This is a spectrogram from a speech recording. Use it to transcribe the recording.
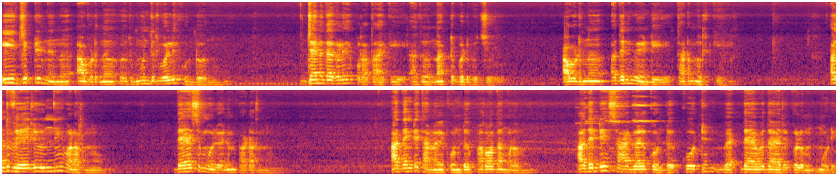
ഈജിപ്തിൽ നിന്ന് അവിടുന്ന് ഒരു മുന്തിരിവള്ളി കൊണ്ടുവന്നു. ജനതകളെ പുറത്താക്കി അത് നട്ടുപിടിപ്പിച്ചു. അവിടുന്ന് അതിനുവേണ്ടി തടമൊരുക്കി. അത് വേരൂന്നി വളർന്നു. ദേശം മുഴുവനും പടർന്നു. അതിന്റെ തണൽ കൊണ്ട് പർവതങ്ങളും അതിന്റെ ശാഖകൾ കൊണ്ട് കൂറ്റൻ ദേവദാരുക്കളും മൂടി.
